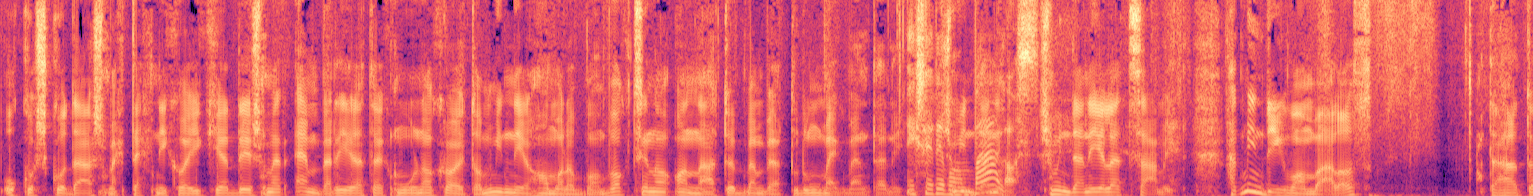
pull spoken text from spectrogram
okoskodás, meg technikai kérdés, mert emberéletek múlnak rajta. Minél hamarabb van vakcina, annál több ember tudunk megmenteni. És erre és van minden, válasz? És minden élet számít. Hát mindig van válasz. Tehát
